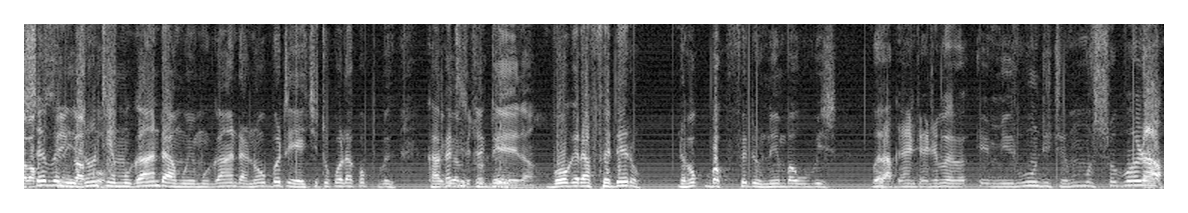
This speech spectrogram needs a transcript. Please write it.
Museveni is not a muganda amwe muganda nobote yakitukolako kakati today. boogera federo nabakuba ku federo nembawubiza bwebagenda emirundi temumusobola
